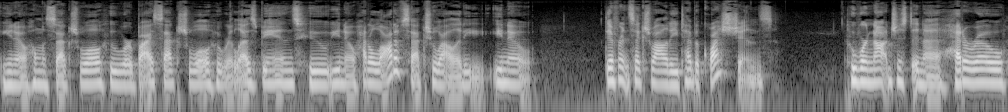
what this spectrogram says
you know, homosexual, who were bisexual, who were lesbians, who, you know, had a lot of sexuality, you know, different sexuality type of questions, who were not just in a hetero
